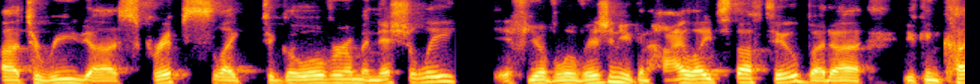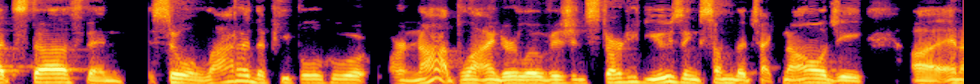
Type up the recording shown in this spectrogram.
uh, to read uh, scripts like to go over them initially. If you have low vision you can highlight stuff too but uh, you can cut stuff and so a lot of the people who are not blind or low vision started using some of the technology uh, and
